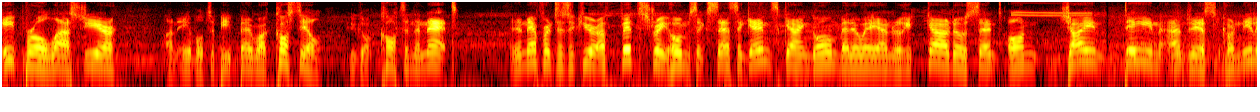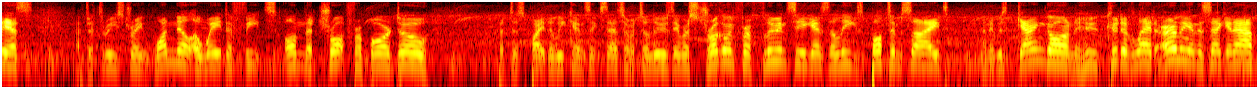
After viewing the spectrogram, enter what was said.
April last year, unable to beat Benoit Costil, who got caught in the net. In an effort to secure a fifth straight home success against Guingamp, Bedouet and Ricardo sent on giant Dane Andreas Cornelius after three straight 1 0 away defeats on the trot for Bordeaux. But despite the weekend success over Toulouse, they were struggling for fluency against the league's bottom side, and it was Guingamp who could have led early in the second half,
